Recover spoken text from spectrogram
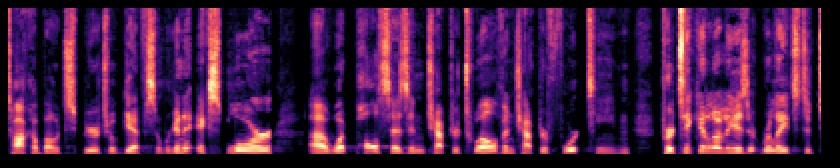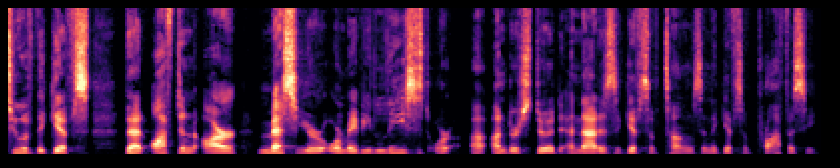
talk about spiritual gifts. And we're going to explore uh, what Paul says in chapter 12 and chapter 14, particularly as it relates to two of the gifts that often are messier or maybe least or uh, understood, and that is the gifts of tongues and the gifts of prophecy.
